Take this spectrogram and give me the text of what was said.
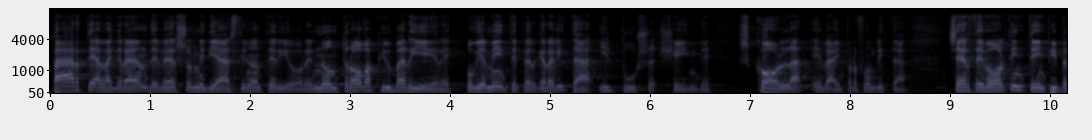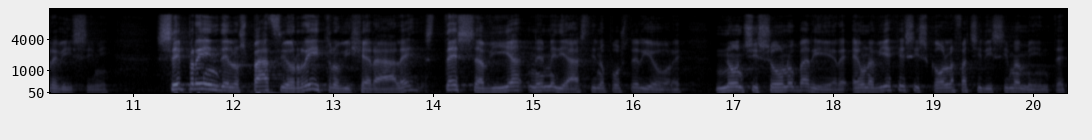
parte alla grande verso il mediastino anteriore, non trova più barriere, ovviamente per gravità il push scende, scolla e va in profondità, certe volte in tempi brevissimi. Se prende lo spazio retroviscerale, stessa via nel mediastino posteriore, non ci sono barriere, è una via che si scolla facilissimamente.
